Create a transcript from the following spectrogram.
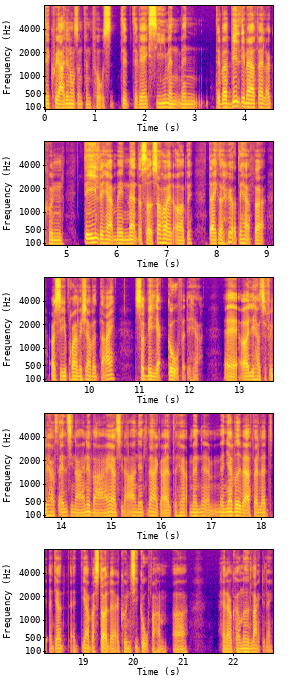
det kunne jeg aldrig nogensinde finde på. Så det, det vil jeg ikke sige, men, men det var vildt i hvert fald at kunne dele det her med en mand, der sad så højt oppe, der ikke havde hørt det her før, og sige, prøv at hvis jeg var dig, så vil jeg gå for det her. Øh, og har selvfølgelig haft alle sine egne veje og sit eget netværk og alt det her, men, øh, men jeg ved i hvert fald, at, at, jeg, at jeg var stolt af at kunne sige god for ham, og han er jo kommet langt i dag.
